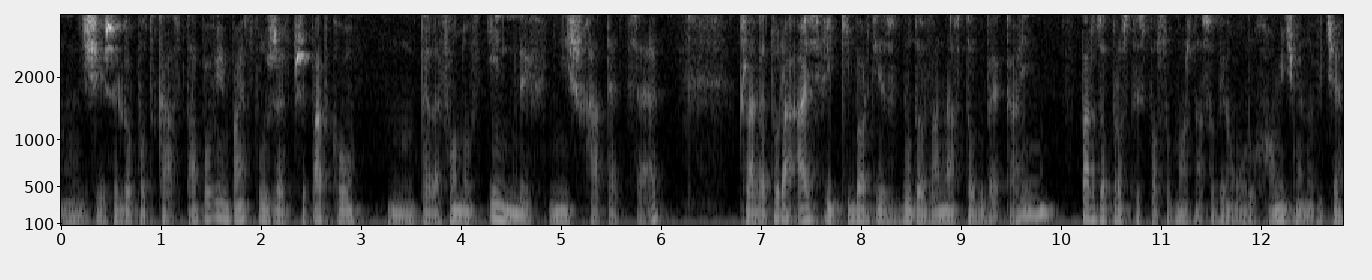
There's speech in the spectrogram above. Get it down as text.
mm, dzisiejszego podcasta, powiem Państwu, że w przypadku mm, telefonów innych niż HTC, klawiatura Ice Free Keyboard jest wbudowana w talkbacka i w bardzo prosty sposób można sobie ją uruchomić, mianowicie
